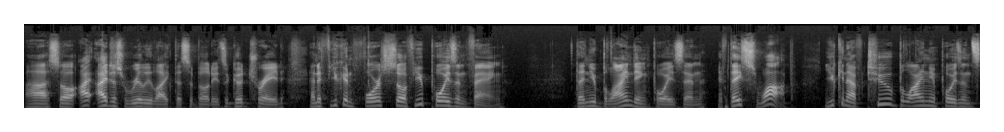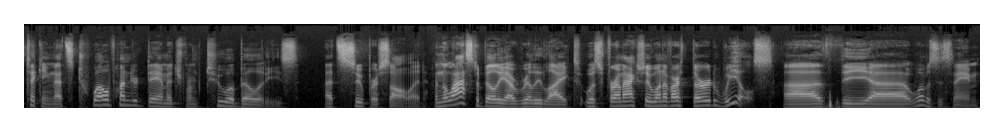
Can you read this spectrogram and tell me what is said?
Uh, so I, I just really like this ability. It's a good trade. And if you can force, so if you poison Fang, then you blinding poison, if they swap, you can have two blinding poisons ticking. That's 1200 damage from two abilities. That's super solid. And the last ability I really liked was from actually one of our third wheels. Uh, the, uh, what was his name?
